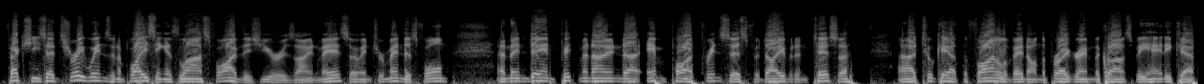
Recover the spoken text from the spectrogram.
In fact, she's had three wins and a placing as last five this Eurozone mare, so in tremendous form. And then Dan Pittman owned uh, Empire Princess for David and Tessa. Uh, took out the final event on the program, the Class B Handicap,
